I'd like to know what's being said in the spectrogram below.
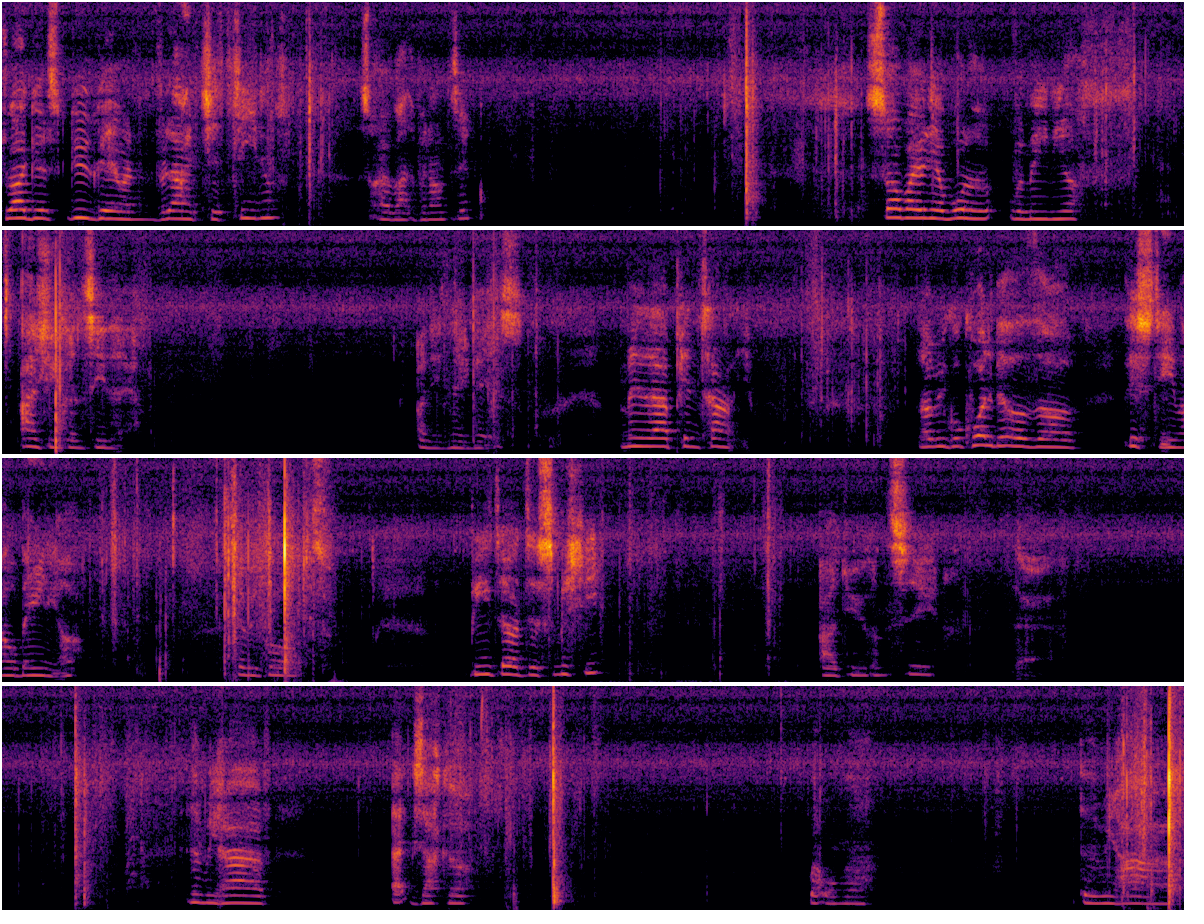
Dragus, Guga and Vlad Chetinos. Sorry about the pronouncing. So I only have one Romania, as you can see there. And his name is Mila Pintani. Now we've got quite a bit of uh, this team, Albania. So we've got Peter Desmichi, as you can see there. Then we have Xhaka. That one there. Then we have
